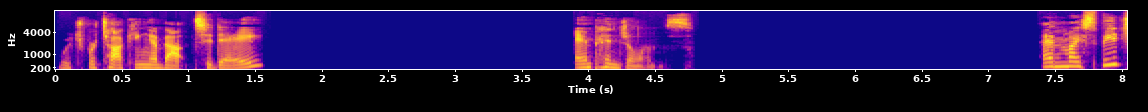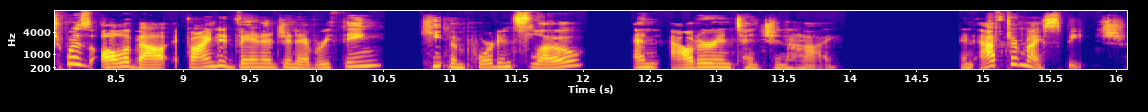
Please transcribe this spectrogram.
which we're talking about today, and pendulums. And my speech was all about find advantage in everything, keep importance low, and outer intention high. And after my speech,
